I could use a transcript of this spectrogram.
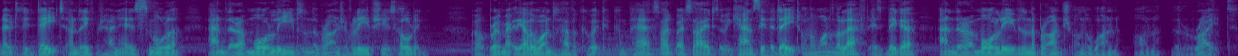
Note the date underneath Britannia is smaller, and there are more leaves on the branch of leaves she is holding. I'll bring back the other one to have a quick compare side by side, so we can see the date on the one on the left is bigger, and there are more leaves on the branch on the one on the right.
